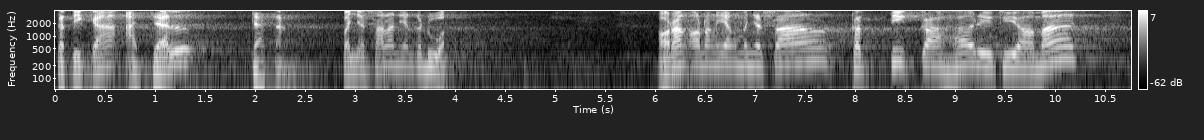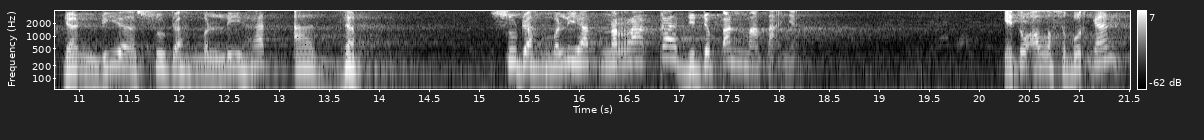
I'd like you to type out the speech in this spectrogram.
Ketika ajal datang. Penyesalan yang kedua. Orang-orang yang menyesal ketika hari kiamat dan dia sudah melihat azab. Sudah melihat neraka di depan matanya. Itu Allah sebutkan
